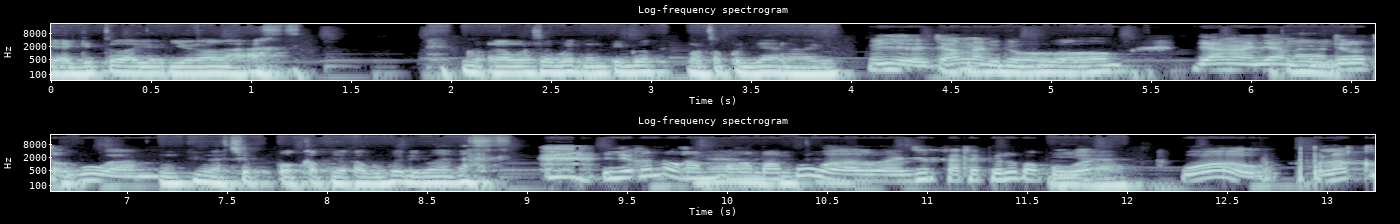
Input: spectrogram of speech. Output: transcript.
ya gitu lah you, you know lah gue gak mau sebut nanti gue masuk penjara lagi Iya, jangan Tapi dong. Jangan, jangan. Iya. Nanti lo terbuang. mungkin nasib bokap nyokap gue di mana Iya kan orang Ya, orang gitu. Papua lo anjir KTP lo Papua. iya Wow, pelaku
